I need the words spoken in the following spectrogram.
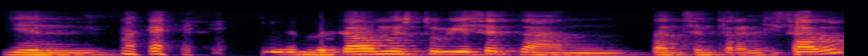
y el, y el mercado no estuviese tan, tan centralizado,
